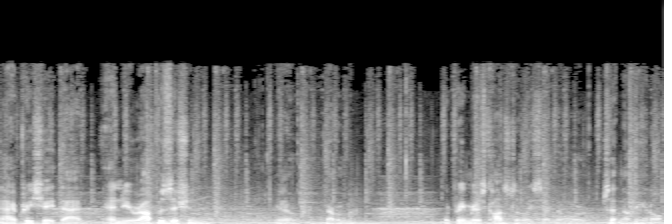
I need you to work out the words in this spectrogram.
And I appreciate that. And your opposition, you know, government. The premier's constantly said no or said nothing at all.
